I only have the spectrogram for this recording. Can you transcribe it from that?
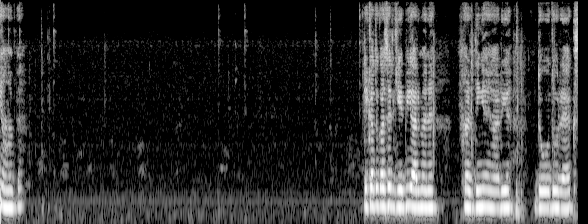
यहाँ पे। ठीक है तो कैसे ये भी यार मैंने कर दिए हैं यार, ये दो दो रैक्स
